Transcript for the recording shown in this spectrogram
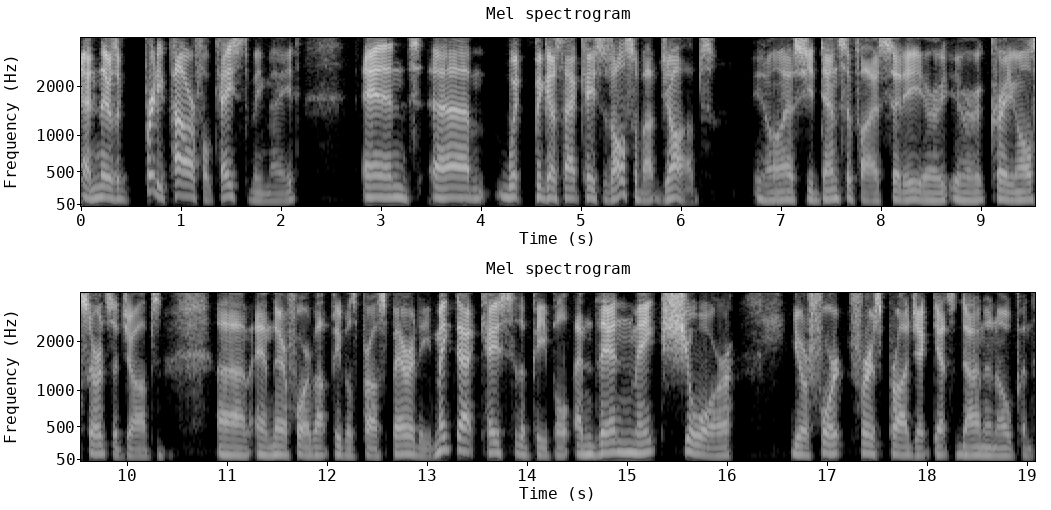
and there's a pretty powerful case to be made and um, w- because that case is also about jobs you know, as you densify a city, you're you're creating all sorts of jobs, uh, and therefore about people's prosperity. Make that case to the people, and then make sure your for- first project gets done and open.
